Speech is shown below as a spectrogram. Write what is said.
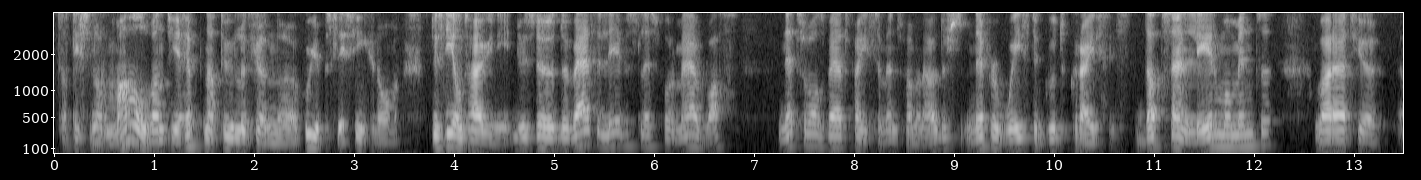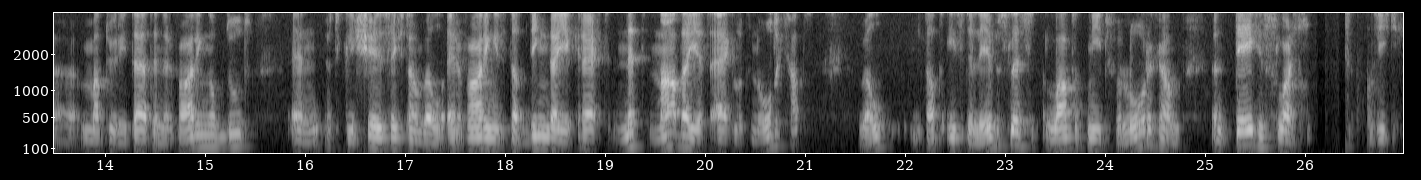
dat is normaal, want je hebt natuurlijk een uh, goede beslissing genomen. Dus die onthoud je niet. Dus de, wijze levensles voor mij was, net zoals bij het faillissement van mijn ouders, never waste a good crisis. Dat zijn leermomenten waaruit je uh, maturiteit en ervaring opdoet. En het cliché zegt dan wel, ervaring is dat ding dat je krijgt net nadat je het eigenlijk nodig had. Wel, dat is de levensles. Laat het niet verloren gaan. Een tegenslag is aan zich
